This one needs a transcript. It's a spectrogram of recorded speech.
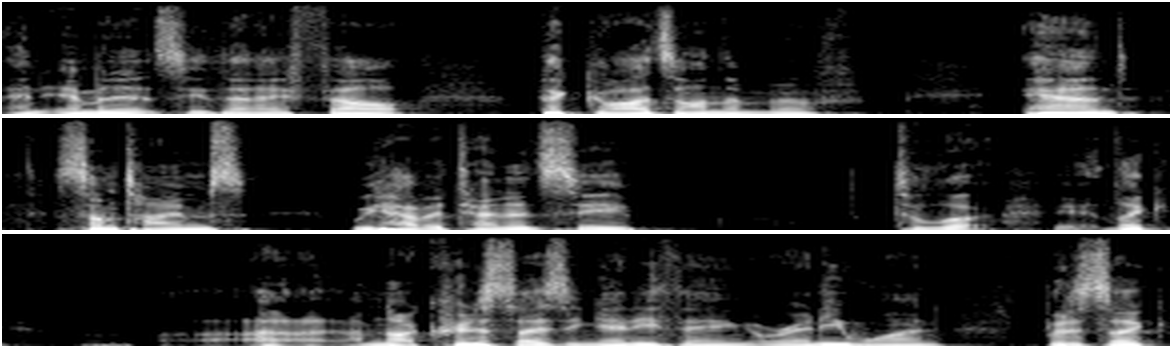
and imminency that I felt that God's on the move. And sometimes we have a tendency to look like, I, am not criticizing anything or anyone, but it's like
